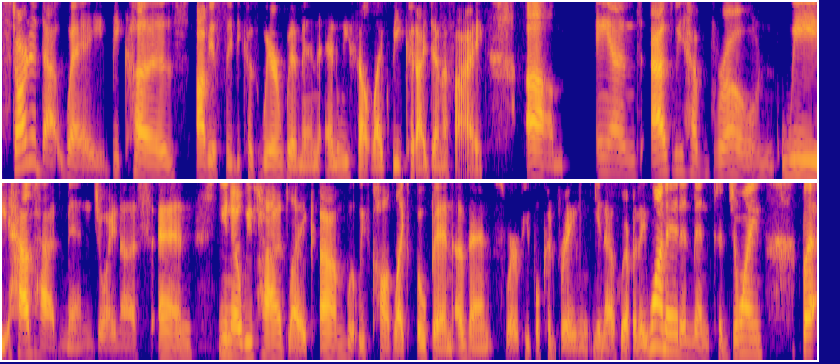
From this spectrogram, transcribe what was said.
started that way because obviously because we're women and we felt like we could identify. Um, and as we have grown we have had men join us and you know we've had like um, what we've called like open events where people could bring you know whoever they wanted and men could join. But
